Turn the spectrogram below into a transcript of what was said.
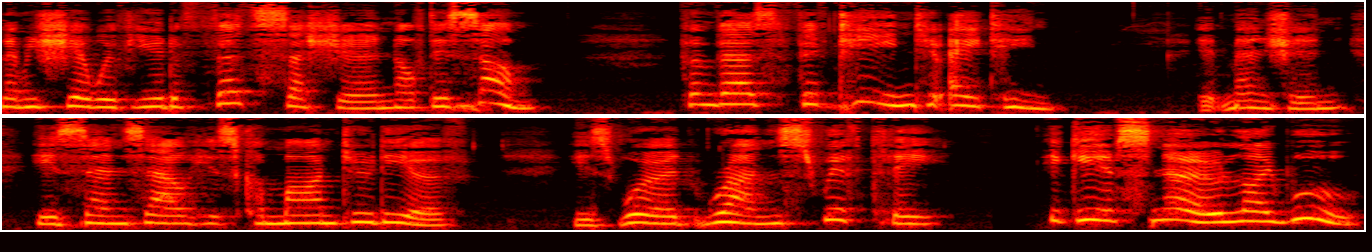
let me share with you the first section of this psalm, from verse 15 to 18. It mentioned he sends out his command to the earth. His word runs swiftly. He gives snow like wool.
